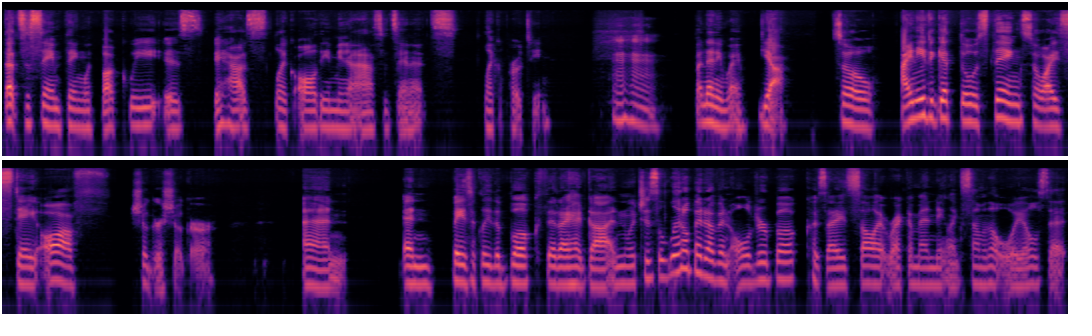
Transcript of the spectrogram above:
That's the same thing with buckwheat is it has like all the amino acids in it. It's like a protein. Mhm. But anyway, yeah. So I need to get those things so I stay off sugar sugar. And and basically the book that I had gotten, which is a little bit of an older book because I saw it recommending like some of the oils that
